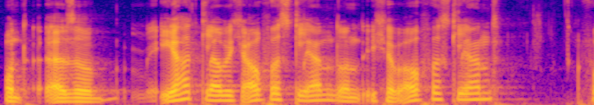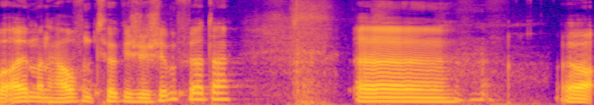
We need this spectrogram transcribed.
und also er hat, glaube ich, auch was gelernt und ich habe auch was gelernt. Vor allem ein Haufen türkische Schimpfwörter. Äh, ja.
